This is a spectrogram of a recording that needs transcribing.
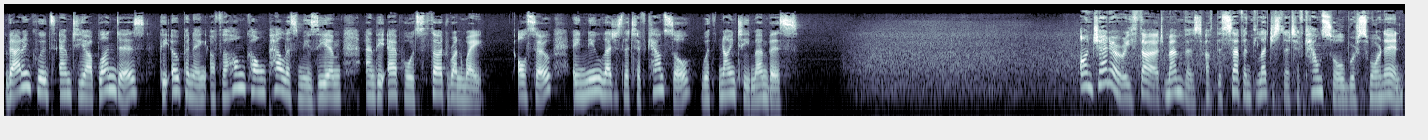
That includes MTR blunders, the opening of the Hong Kong Palace Museum, and the airport's third runway. Also, a new legislative council with 90 members. On January 3rd, members of the 7th Legislative Council were sworn in.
